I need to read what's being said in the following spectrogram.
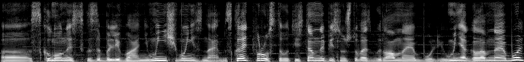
э, склонность к заболеваниям, мы ничего не знаем. Сказать просто, вот если там написано, что у вас головная боль, и у меня головная боль,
